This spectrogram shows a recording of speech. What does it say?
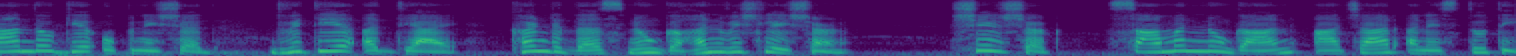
છાંદોગ્ય ઉપનિષદ દ્વિતીય અધ્યાય ખંડ દસનું ગહન વિશ્લેષણ શીર્ષક સામનનું ગાન આચાર અને સ્તુતિ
